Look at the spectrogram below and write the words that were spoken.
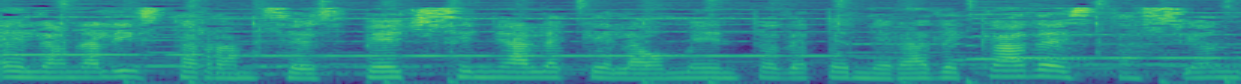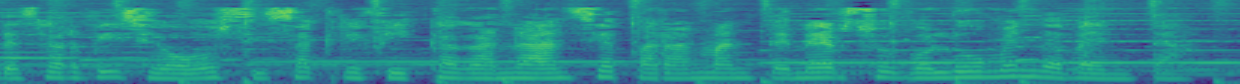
el analista Ramsés Pech señala que el aumento dependerá de cada estación de servicio o si sacrifica ganancia para mantener su volumen de venta.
